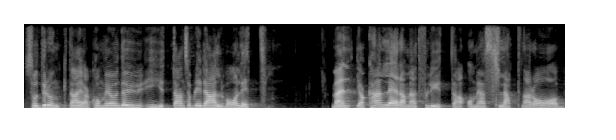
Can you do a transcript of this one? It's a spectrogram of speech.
så drunknar jag. Kommer jag under ytan så blir det allvarligt. Men jag kan lära mig att flyta om jag slappnar av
